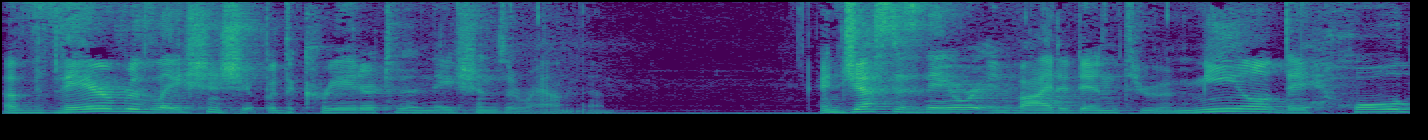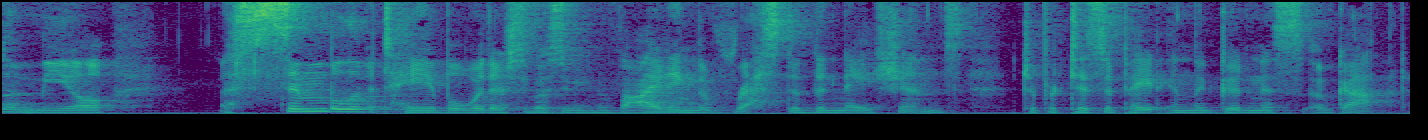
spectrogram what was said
of their relationship with the creator to the nations around them. And just as they were invited in through a meal, they hold a meal, a symbol of a table where they're supposed to be inviting the rest of the nations to participate in the goodness of God.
